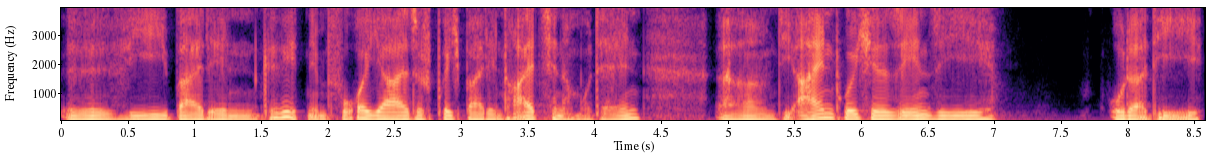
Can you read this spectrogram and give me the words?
äh, wie bei den Geräten im Vorjahr, also sprich bei den 13er Modellen. Äh, die Einbrüche sehen sie oder die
